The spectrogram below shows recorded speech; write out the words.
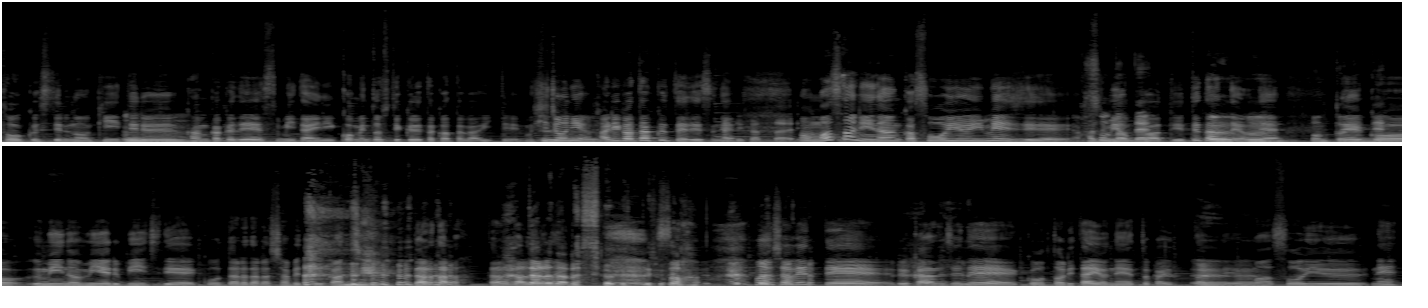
トークしてるのを聞いてる感覚ですみたいにコメントしてくれた方がいて非常にありがたくてですあねうまさになんかそういうイメージで始めようかって言ってたんだよね。でこう海の見えるビーチでこうダラダラ喋ってる感じ。ダラダラダラダラだらだらじゃない喋ってる。そう。まあ喋ってる感じでこう撮りたいよねとか言ったんで、うんうん。まあそういうね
